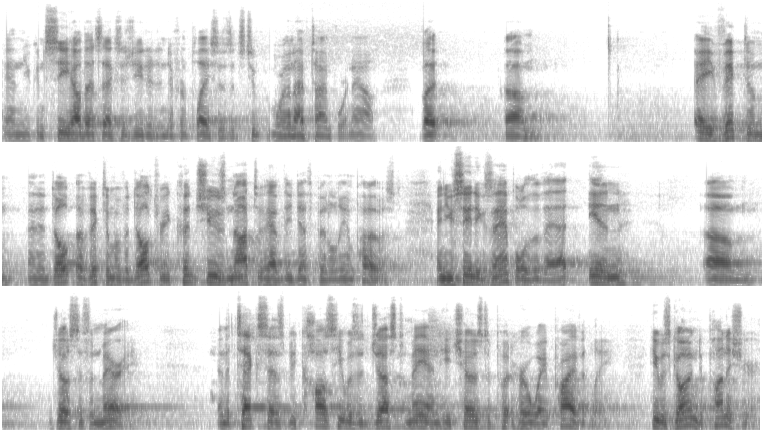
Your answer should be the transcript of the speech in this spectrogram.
And you can see how that's exegeted in different places. It's too, more than I have time for now. But um, a victim, an adult, a victim of adultery could choose not to have the death penalty imposed. And you see an example of that in um, Joseph and Mary. And the text says, because he was a just man, he chose to put her away privately. He was going to punish her.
